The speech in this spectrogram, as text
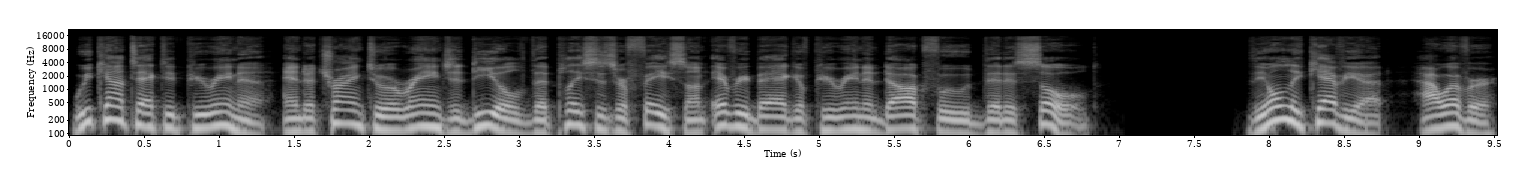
We contacted Purina and are trying to arrange a deal that places her face on every bag of Purina dog food that is sold. The only caveat, however,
